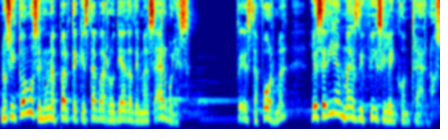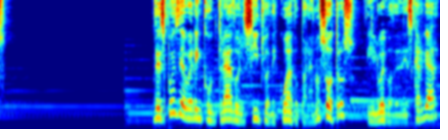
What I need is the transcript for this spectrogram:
Nos situamos en una parte que estaba rodeada de más árboles. De esta forma, les sería más difícil encontrarnos. Después de haber encontrado el sitio adecuado para nosotros, y luego de descargar,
